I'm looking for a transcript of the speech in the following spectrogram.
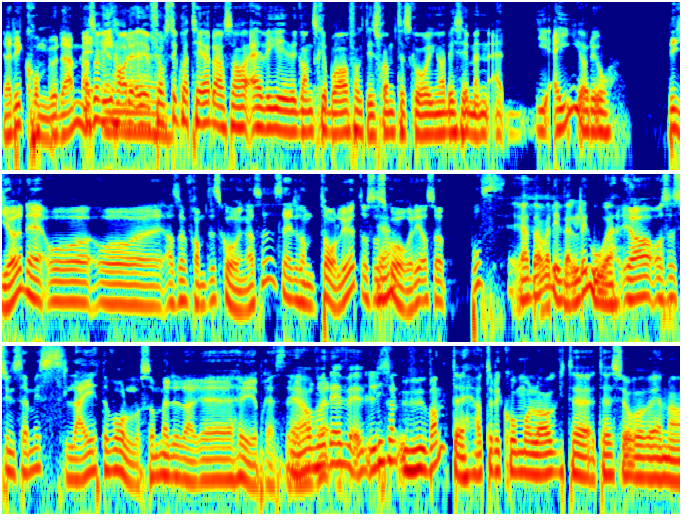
Ja, de kom jo der med Altså, vi har det, eh, det første kvarter der så er vi ganske bra faktisk frem til skåringa de sier, men eh, de eier det jo. De gjør det, og, og altså fram til skåringa så ser det sånn tålelig ut, og så Ja. skårer de, og så poff. Ja, da var de veldig gode. Ja, og så syns jeg vi sleit voldsomt med det der eh, høye presset. de Ja, hadde. for Det er litt sånn uvant, det. At det kommer lag til, til Sør Arena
